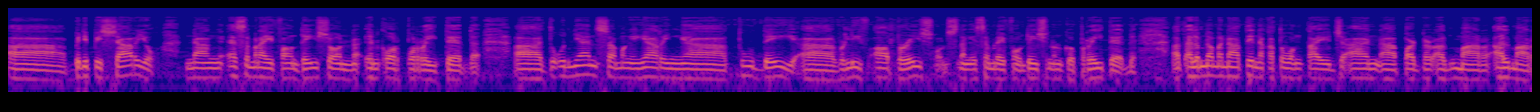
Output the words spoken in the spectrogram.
ah, benepisyaryo ng SMNI Foundation Incorporated. Ah, doon yan sa mangyayaring ah, two-day ah, relief operations ng SMNI Foundation Incorporated. At alam naman natin nakatuwang tayo dyan, ah, partner Almar, Almar,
